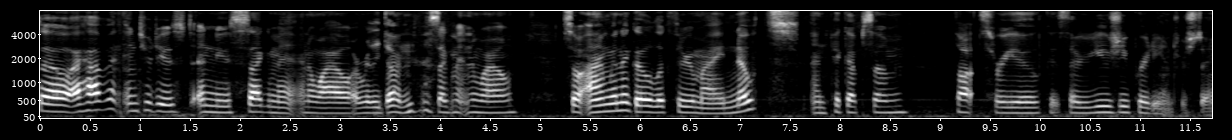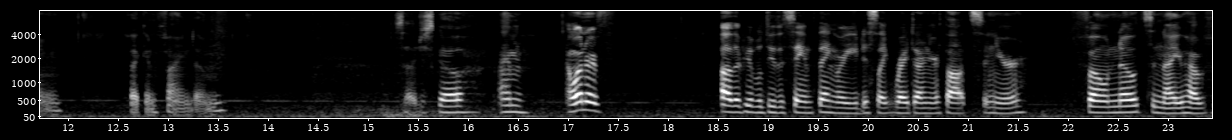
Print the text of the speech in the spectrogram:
So, I haven't introduced a new segment in a while, or really done a segment in a while. So, I'm going to go look through my notes and pick up some thoughts for you because they're usually pretty interesting if I can find them. So, I just go. I'm. I wonder if other people do the same thing where you just like write down your thoughts in your phone notes and now you have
